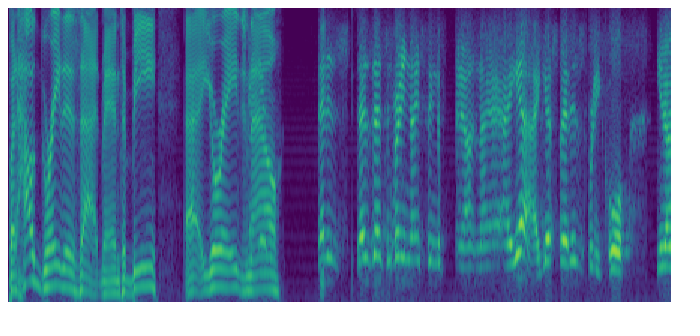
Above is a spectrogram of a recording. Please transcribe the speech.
But how great is that, man? To be at your age now. that is that's that's a very nice thing to point out. And I, I yeah, I guess that is pretty cool. You know,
